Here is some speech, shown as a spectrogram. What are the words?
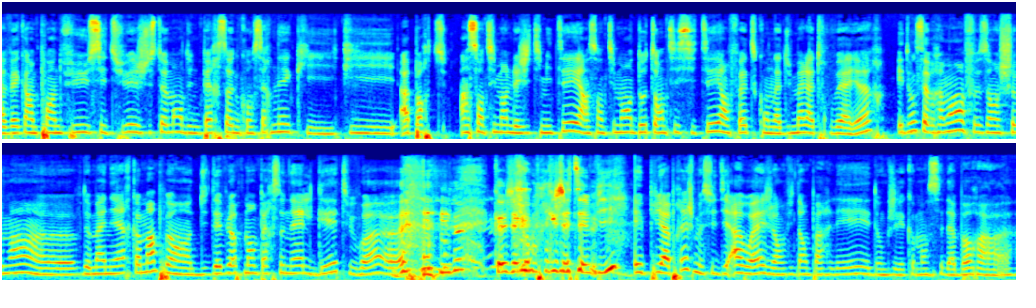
Avec un point de vue situé justement d'une personne concernée qui, qui apporte un sentiment de légitimité, un sentiment d'authenticité en fait qu'on a du mal à trouver ailleurs. Et donc c'est vraiment en faisant chemin euh, de manière comme un peu du développement personnel gay, tu vois, euh, que j'ai compris que j'étais bi. Et puis après je me suis dit ah ouais j'ai envie d'en parler. Et donc j'ai commencé d'abord à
